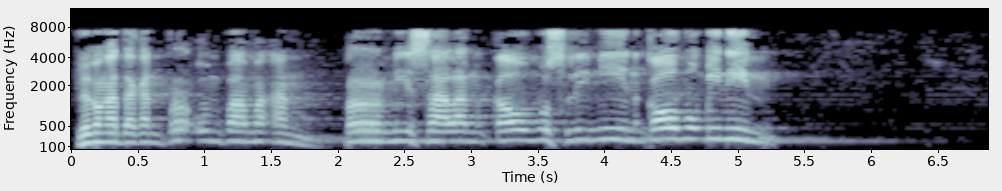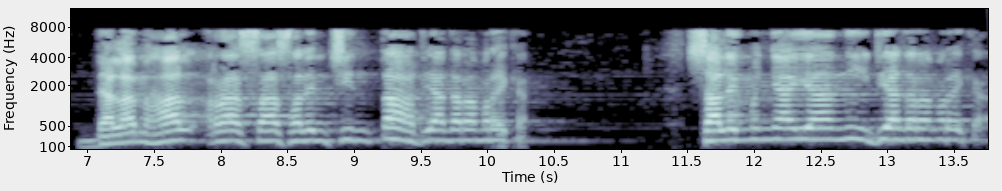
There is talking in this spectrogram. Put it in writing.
Beliau mengatakan perumpamaan, permisalan kaum muslimin, kaum mukminin dalam hal rasa saling cinta di antara mereka. Saling menyayangi di antara mereka.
